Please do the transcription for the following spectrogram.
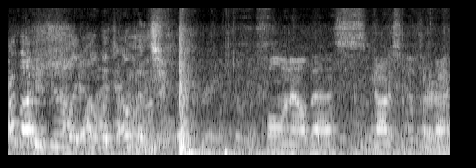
I thought he drew like Eldlich Eldlich. Fallen Albaz, Goddess of the Third Eye.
